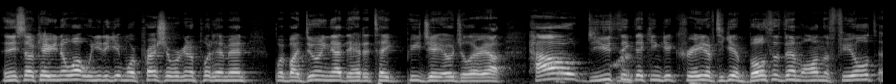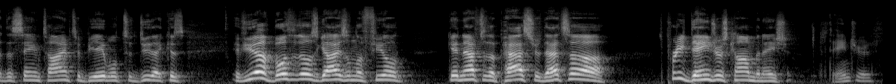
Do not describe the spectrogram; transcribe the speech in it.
he said, okay, you know what? We need to get more pressure. We're going to put him in. But by doing that, they had to take BJ Ojulari out. How do you think they can get creative to get both of them on the field at the same time to be able to do that? Because if you have both of those guys on the field getting after the passer, that's a pretty dangerous combination. It's dangerous.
